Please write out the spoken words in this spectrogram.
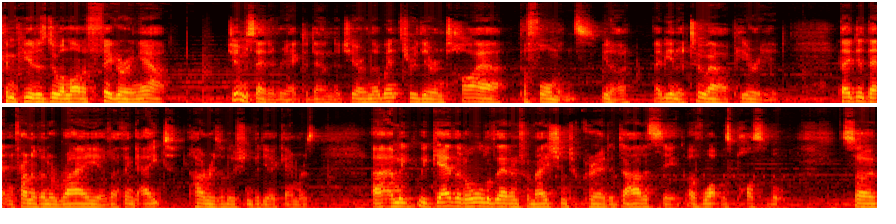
computers do a lot of figuring out. Jim sat every actor down in a chair and they went through their entire performance, you know, maybe in a two hour period. They did that in front of an array of, I think, eight high resolution video cameras. Uh, and we, we gathered all of that information to create a data set of what was possible. So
